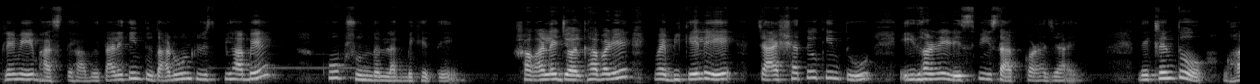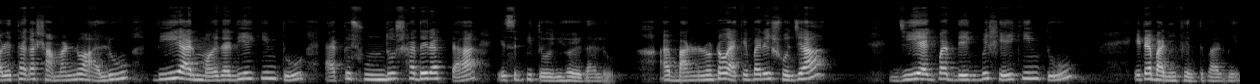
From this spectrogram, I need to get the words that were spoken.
ফ্লেমে ভাজতে হবে। তাহলে কিন্তু দারুণ ক্রিস্পি হবে, খুব সুন্দর লাগবে খেতে। সকালের জলখাবারে কিংবা বিকেলে চায়ের সাথেও কিন্তু এই ধরনের রেসিপি সার্ভ করা যায়। দেখলেন তো, ঘরে থাকা সামান্য আলু দিয়ে আর ময়দা দিয়ে কিন্তু এত সুন্দর স্বাদের একটা রেসিপি তৈরি হয়ে গেল। আর বানানোটাও একেবারে সোজা। যে একবার দেখবে সেই কিন্তু এটা বানিয়ে ফেলতে পারবে।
